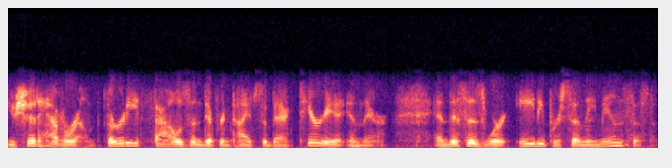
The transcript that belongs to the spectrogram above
You should have around 30,000 different types of bacteria in there. And this is where 80% of the immune system.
